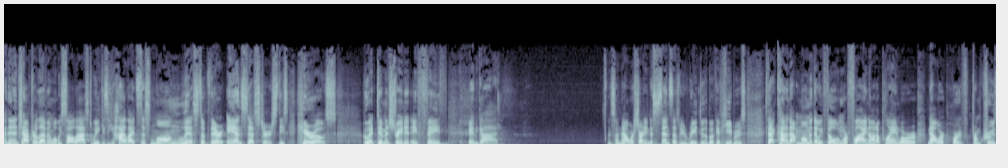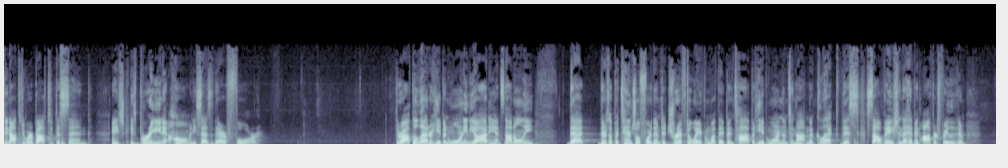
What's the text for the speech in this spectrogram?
And then in chapter 11, what we saw last week is he highlights this long list of their ancestors, these heroes who had demonstrated a faith in God. And so now we're starting to sense as we read through the book of Hebrews that kind of that moment that we feel when we're flying on a plane where we're now we're, we're from cruising altitude, we're about to descend. And he's, he's bringing it home and he says, therefore. Throughout the letter, he had been warning the audience not only that there's a potential for them to drift away from what they've been taught, but he had warned them to not neglect this salvation that had been offered freely to them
